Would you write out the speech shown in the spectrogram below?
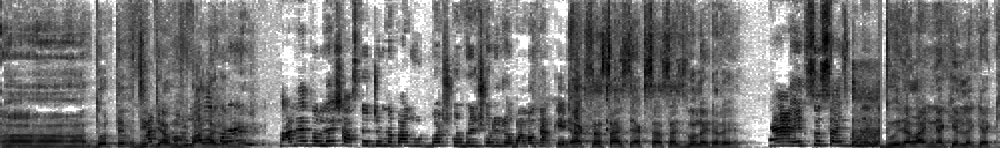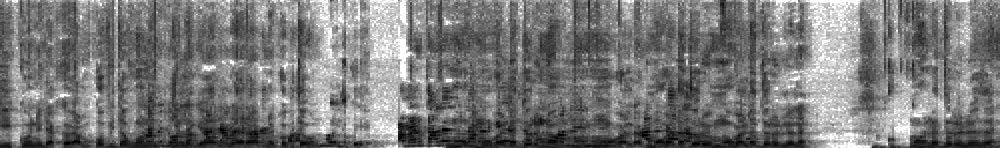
হ্যাঁ হ্যাঁ হ্যাঁ। ধরতে জিপটা ভালো লাগে আপনার কানে ধরলে স্বাস্থ্যের জন্য ভালো উঠবাস করবেন শরীরও ভালো থাকে। এক্সারসাইজ এক্সারসাইজ বলে এটারে হ্যাঁ এক্সারসাইজ বলে। দুইটা লাইন না কে লাগে কি কোন এটা? আমি কবিতা কোন আমি কি লাগে আর আপনার কবিতা কোন আমার কানে মোবাইলটা ধরে নাও মোবাইলটা মোবাইলটা ধরে মোবাইলটা লেলেন মোবাইলটা লয়ে যান।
